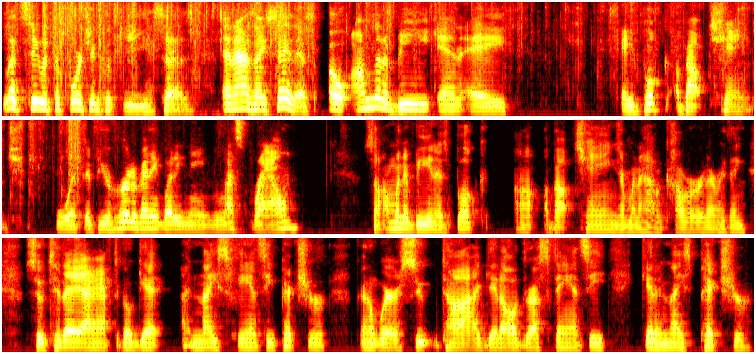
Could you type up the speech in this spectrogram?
Let's see what the fortune cookie says. And as I say this, oh, I'm going to be in a a book about change with if you heard of anybody named Les Brown. So I'm going to be in his book uh, about change. I'm going to have a cover and everything. So today I have to go get a nice fancy picture. Going to wear a suit and tie, get all dressed fancy, get a nice picture,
